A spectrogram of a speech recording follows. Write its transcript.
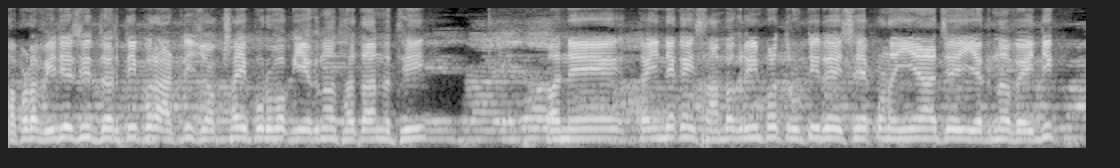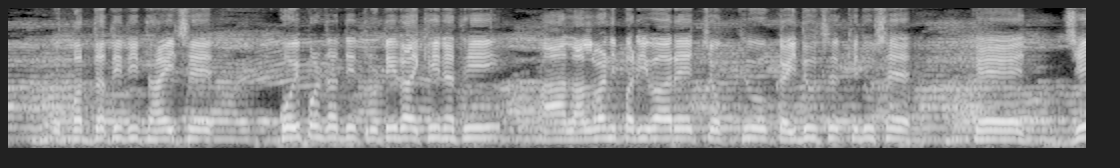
આપણા વિદેશી ધરતી પર આટલી ચોકસાઈપૂર્વક યજ્ઞ થતા નથી અને કંઈ ને કંઈ સામગ્રી પણ ત્રુટી રહે છે, પણ અહીંયા જે યજ્ઞ વૈદિક પદ્ધતિથી થાય છે, કોઈ પણ જાતની ત્રુટી રાખી નથી. આ લાલવાણી પરિવારે ચોખ્ખું કીધું છે કીધું છે કે જે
